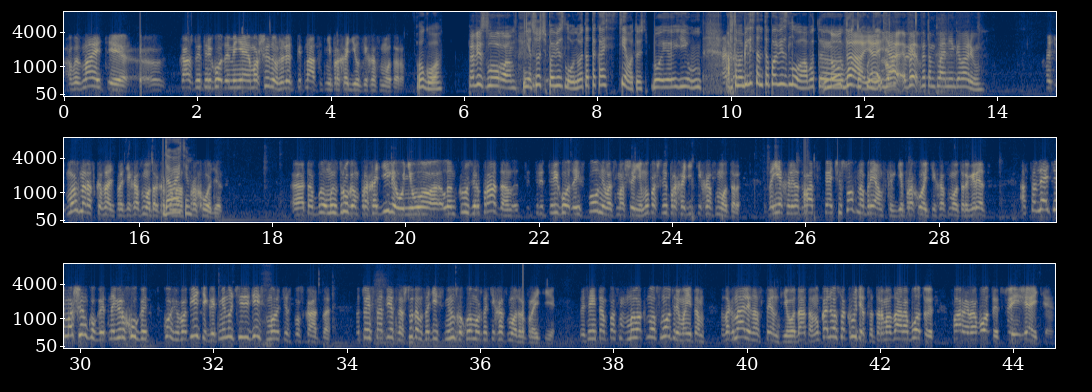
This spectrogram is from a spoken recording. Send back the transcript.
А вы знаете, э, каждые три года меняю машину, уже лет 15 не проходил техосмотр. Ого. Повезло вам. Нет, что значит повезло? Ну, это такая система. То есть автомобилистам-то повезло, а вот э, Ну да, я, я в, в этом плане и говорю. Можно рассказать про техосмотр, как Давайте. у нас проходит? Это был, мы с другом проходили, у него Land Cruiser Prado, три, три года исполнилось машине, мы пошли проходить техосмотр. Заехали на 25 часов на Брянск, где проходит техосмотр, и говорят, оставляйте машинку, говорит, наверху, говорит, кофе попейте, говорит, минут через 10 можете спускаться. Ну, то есть, соответственно, что там за 10 минут, какой можно техосмотр пройти? То есть они там, мы в окно смотрим, они там загнали на стенд его, да, там, ну, колеса крутятся, тормоза работают, фары работают, все, езжайте.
